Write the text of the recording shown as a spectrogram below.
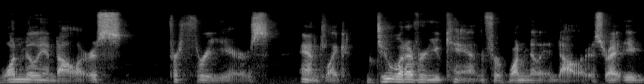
$1 million for three years and like do whatever you can for $1 million, right? You,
